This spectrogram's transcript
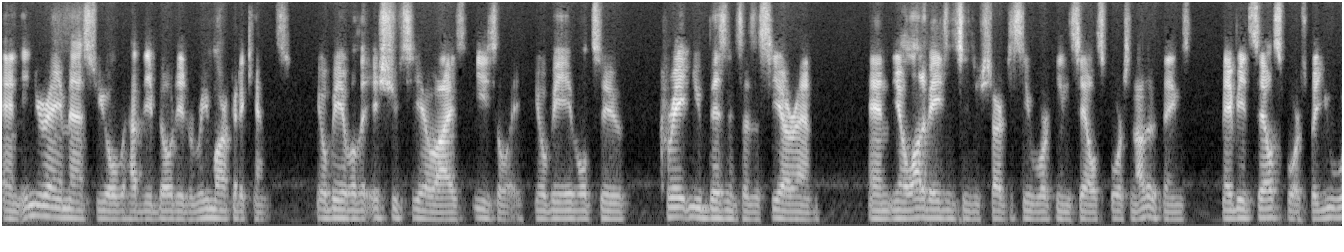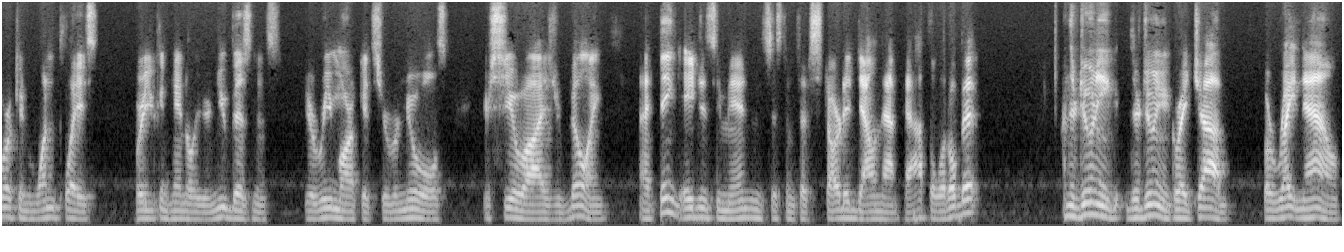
And in your AMS, you'll have the ability to remarket accounts. You'll be able to issue COIs easily. You'll be able to create new business as a CRM. And you know, a lot of agencies you start to see working in Salesforce and other things. Maybe it's Salesforce, but you work in one place where you can handle your new business, your remarkets, your renewals, your COIs, your billing. And I think agency management systems have started down that path a little bit, and they're doing they're doing a great job. But right now,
